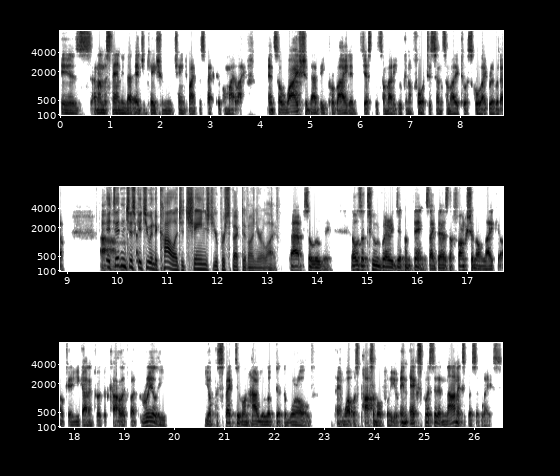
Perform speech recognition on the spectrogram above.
is an understanding that education changed my perspective on my life. And so why should that be provided just to somebody who can afford to send somebody to a school like Riverdale? Um, it didn't just get you into college, it changed your perspective on your life. Absolutely. Those are two very different things. Like there's the functional, like, okay, you got into a good college, but really your perspective on how you looked at the world and what was possible for you in explicit and non explicit ways.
